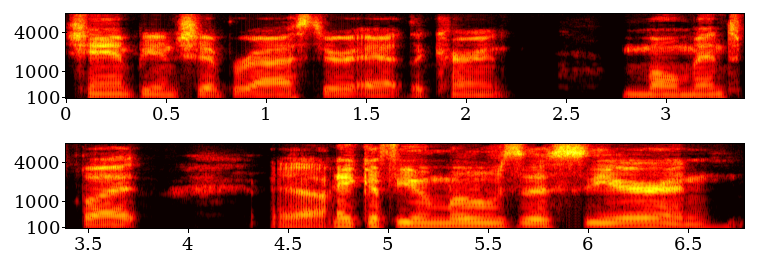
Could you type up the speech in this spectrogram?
championship roster at the current moment, but Yeah. make a few moves this year, and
